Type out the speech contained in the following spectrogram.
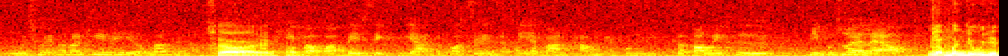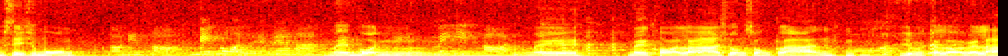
โอ้ช่วยเจ้าหน้าที่ได้เยอะมากเลยนะคะใช่ครับที่แบบว่า basic ทุกอย่างแต่ก่อนจะเห็นแต่พยาบาลทำเนี่ยพวกนี้แต่ตอนนี้คือมีผู้ช่วยแล้ว แล้วมันอยู่ 24 ชั่วโมงน้องที่สองไม่บ่นใช่ไหมคะ ไม่บ่นไม่อิดออดไม่ไม่ขอลาช่วงสงกรานต์อยู่ตลอดเวลา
